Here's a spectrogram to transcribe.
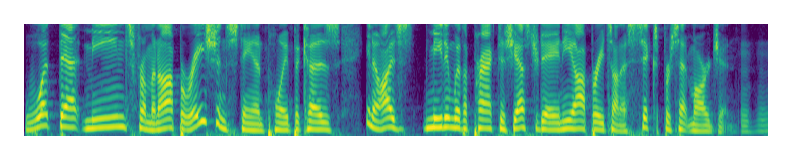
what that means from an operation standpoint because you know I was meeting with a practice yesterday and he operates on a 6% margin. Mm-hmm.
